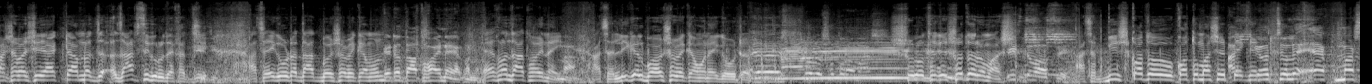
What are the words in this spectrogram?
পাশাপাশি একটা আমরা জার্সি গরু দেখাচ্ছি। আচ্ছা এই গরুটা দাঁত বয়স হবে কেমন? এটা দাঁত হয় না এখন। এখনও দাঁত হয় নাই? আচ্ছা লিগেল বয়স হবে কেমন গরুটার ষোলো থেকে সতেরো মাস? আচ্ছা বিশ কত কত মাসের প্রেগনেন্ট হচ্ছে এক মাস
